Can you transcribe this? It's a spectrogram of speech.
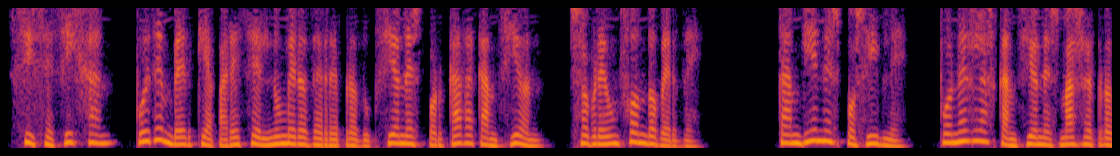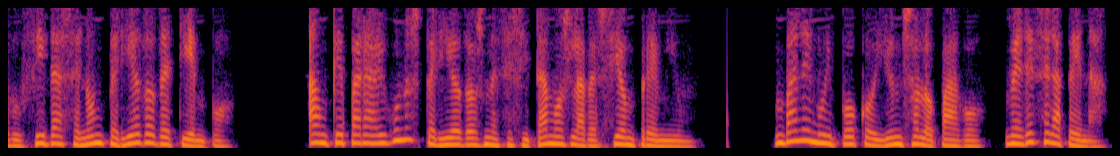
Si se fijan, pueden ver que aparece el número de reproducciones por cada canción, sobre un fondo verde. También es posible, poner las canciones más reproducidas en un periodo de tiempo. Aunque para algunos periodos necesitamos la versión premium. Vale muy poco y un solo pago, merece la pena.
